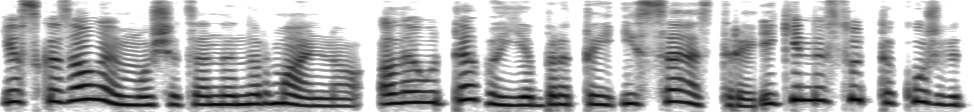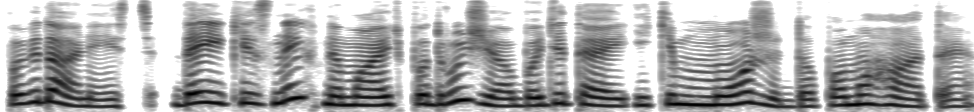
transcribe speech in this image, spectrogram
Я сказала йому, що це ненормально, але у тебе є брати і сестри, які несуть таку ж відповідальність. Деякі з них не мають подружжя або дітей, які можуть допомагати.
